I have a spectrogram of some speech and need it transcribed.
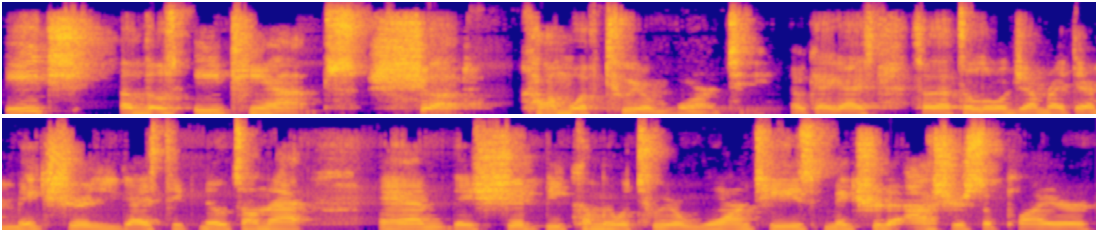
each of those ATMs should come with two year warranty. Okay, guys. So that's a little gem right there. Make sure you guys take notes on that. And they should be coming with two year warranties. Make sure to ask your supplier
